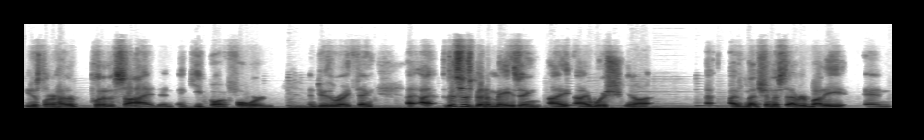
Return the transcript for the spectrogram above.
You just learn how to put it aside and, and keep going forward and do the right thing. I, I, this has been amazing. I, I wish, you know, I, have mentioned this to everybody and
